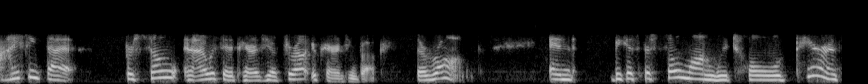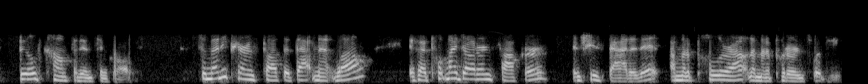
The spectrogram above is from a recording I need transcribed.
I think that for so and I always say to parents, you know, throughout your parenting books, they're wrong. And because for so long we told parents build confidence in girls. So many parents thought that that meant, well, if I put my daughter in soccer and she's bad at it, I'm going to pull her out and I'm going to put her in swimming.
